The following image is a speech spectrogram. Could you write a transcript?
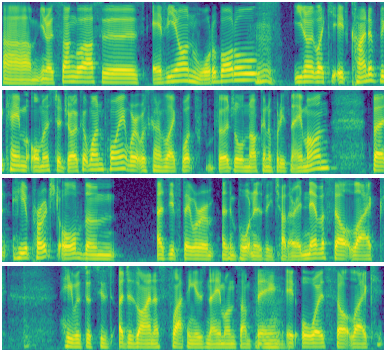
um, you know, sunglasses, Evian water bottles. Mm. You know, like it kind of became almost a joke at one point where it was kind of like, what's Virgil not going to put his name on? But he approached all of them as if they were as important as each other. It never felt like he was just his, a designer slapping his name on something. Mm. It always felt like,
